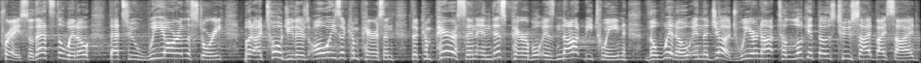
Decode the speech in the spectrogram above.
pray. So that's the widow. That's who we are in the story. But I told you there's always a comparison. The comparison in this parable is not between the widow and the judge. We are not to look at those two side by side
